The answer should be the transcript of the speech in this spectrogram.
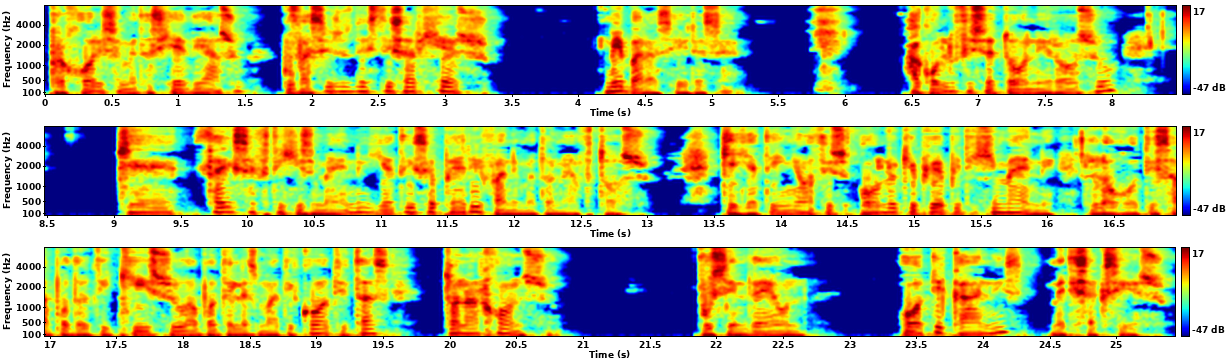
προχώρησε με τα σχέδιά σου που βασίζονται στις αρχές σου. Μην παρασύρεσαι. Ακολούθησε το όνειρό σου και θα είσαι ευτυχισμένη γιατί είσαι περήφανη με τον εαυτό σου και γιατί νιώθεις όλο και πιο επιτυχημένη λόγω της αποδοτικής σου αποτελεσματικότητας των αρχών σου που συνδέουν ό,τι κάνεις με τις αξίες σου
